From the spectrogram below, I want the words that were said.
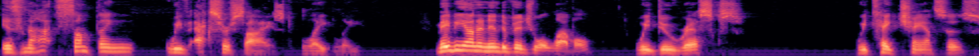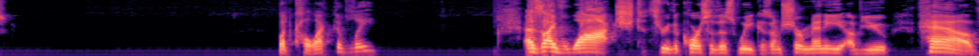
is not something we've exercised lately. Maybe on an individual level, we do risks, we take chances, but collectively. As I've watched through the course of this week, as I'm sure many of you have,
